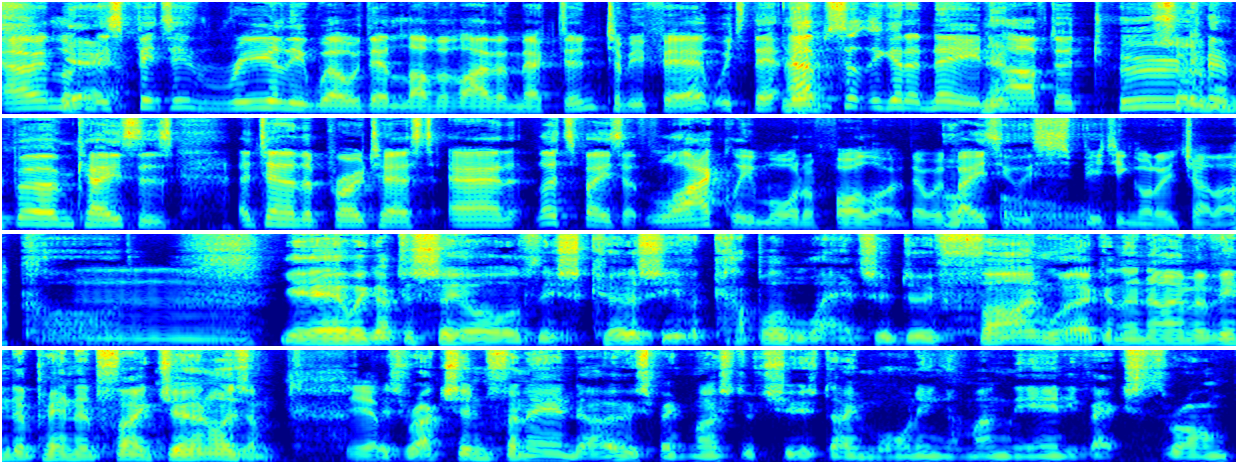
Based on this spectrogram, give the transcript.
I mean, look, Yeah. this fits in really well with their love of ivermectin, to be fair, which they're Yeah. absolutely going to need Yeah. after two Suitable. confirmed cases attended the protest, and let's face it, likely more to follow. They were Uh-oh. basically spitting on each other. God. Mm. Yeah, we got to see all of this courtesy of a couple of lads who do fine work in the name of independent fake journalism. Yep. There's Rukshan Fernando, who spent most of Tuesday morning among the anti vax throng,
